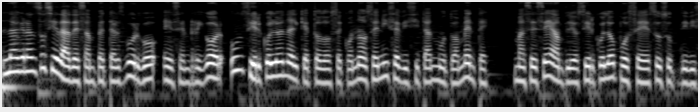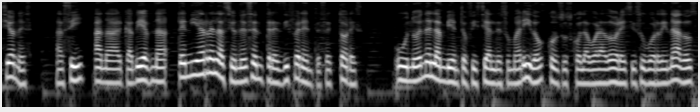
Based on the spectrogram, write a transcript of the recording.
La gran sociedad de San Petersburgo es en rigor un círculo en el que todos se conocen y se visitan mutuamente, mas ese amplio círculo posee sus subdivisiones, Así, Ana Arkadievna tenía relaciones en tres diferentes sectores, uno en el ambiente oficial de su marido, con sus colaboradores y subordinados,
